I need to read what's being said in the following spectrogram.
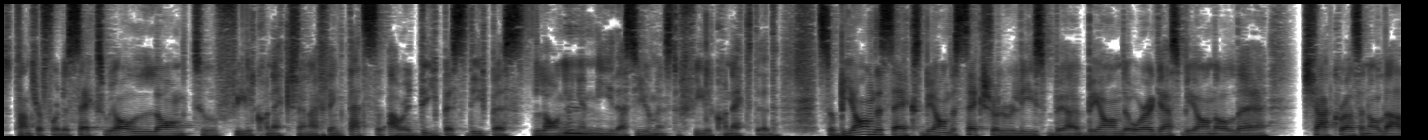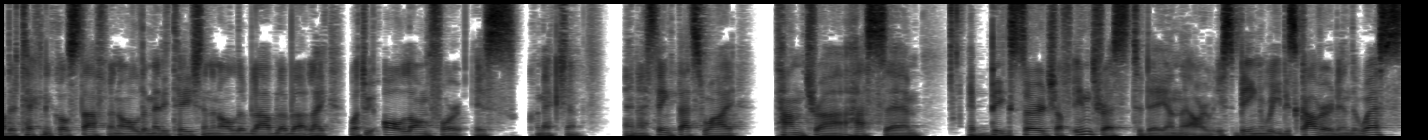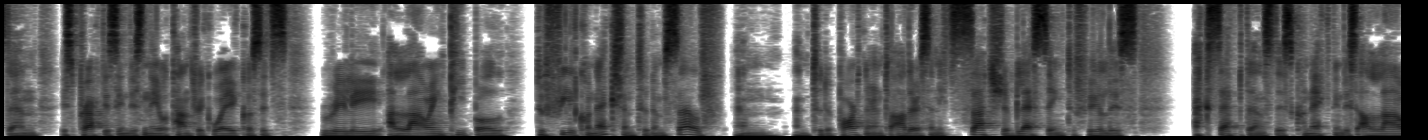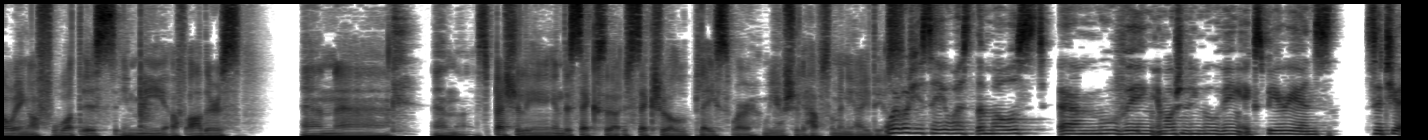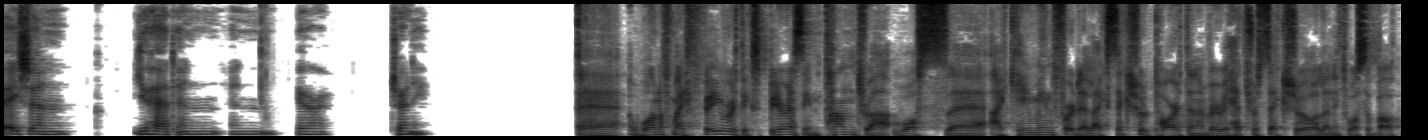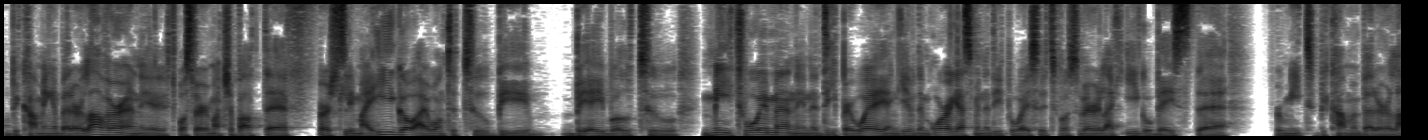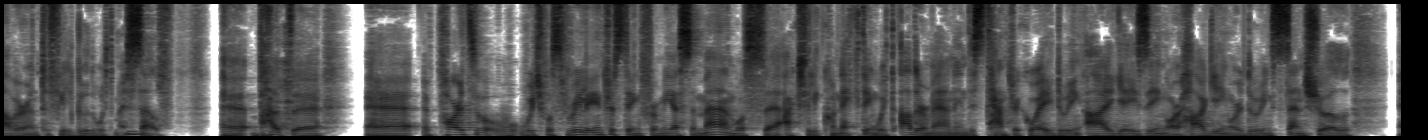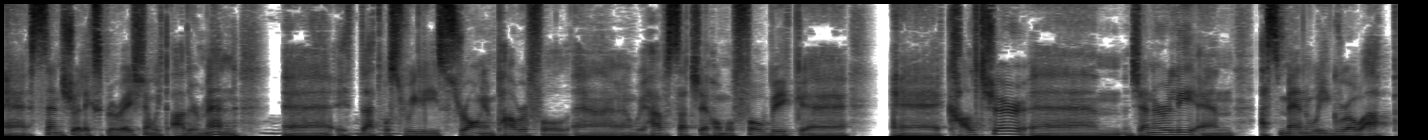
to tantra for the sex. We all long to feel connection. I think that's our deepest deepest longing mm. and need as humans to feel connected. So beyond the sex beyond the sexual release beyond the orgasm beyond all the chakras and all the other technical stuff and all the meditation and all the blah blah blah like what we all long for is connection and I think that's why Tantra has um, a big surge of interest today and are, is being rediscovered in the West and is practicing this neo tantric way because it's really allowing people to feel connection to themselves and, and to the partner and to others. And it's such a blessing to feel this acceptance, this connecting, this allowing of what is in me, of others. And, uh, and especially in the sex, uh, sexual place where we usually have so many ideas. What would you say was the most um, moving, emotionally moving experience situation you had in in your journey? Uh, one of my favorite experience in tantra was uh, I came in for the like sexual part and I'm very heterosexual and it was about becoming a better lover and it was very much about uh, firstly my ego I wanted to be be able to meet women in a deeper way and give them orgasm in a deeper way so it was very like ego based uh, for me to become a better lover and to feel good with myself mm-hmm. but uh, uh, a part which was really interesting for me as a man was uh, actually connecting with other men in this tantric way, doing eye gazing or hugging or doing sensual, uh, sensual exploration with other men. Uh, it, that was really strong and powerful. Uh, and we have such a homophobic uh, culture um, generally, and as men, we grow up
